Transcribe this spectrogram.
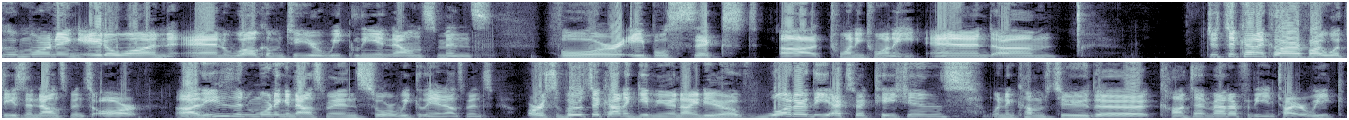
Good morning, 801, and welcome to your weekly announcements for April 6th, uh, 2020. And um, just to kind of clarify what these announcements are, uh, these morning announcements or weekly announcements are supposed to kind of give you an idea of what are the expectations when it comes to the content matter for the entire week.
